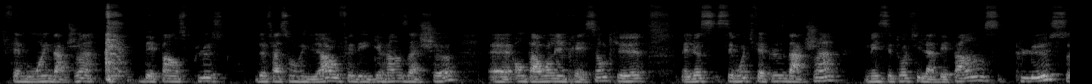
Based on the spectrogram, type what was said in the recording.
qui fait moins d'argent dépense plus de façon régulière ou fait des grands achats, on peut avoir l'impression que ben là, c'est moi qui fais plus d'argent, mais c'est toi qui la dépenses plus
